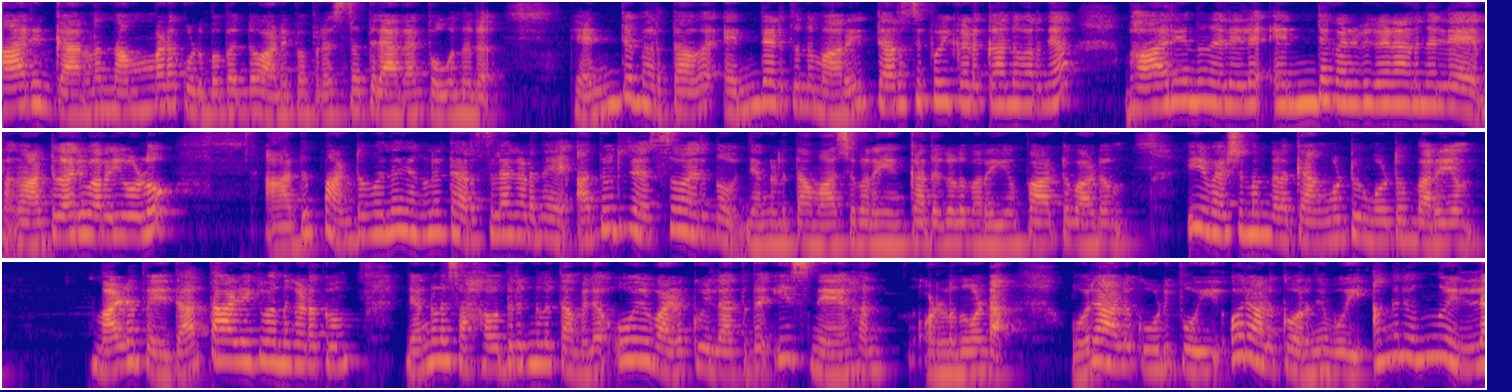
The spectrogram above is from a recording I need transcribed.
ആരും കാരണം നമ്മുടെ കുടുംബ ബന്ധമാണ് ഇപ്പൊ പ്രശ്നത്തിലാകാൻ പോകുന്നത്. എന്റെ ഭർത്താവ് എന്റെ അടുത്തുനിന്ന് മാറി ടെറസിൽ പോയി കിടക്കാന്ന് പറഞ്ഞാൽ ഭാര്യ എന്ന നിലയിൽ എന്റെ കഴിവുകേടാണെന്നല്ലേ നാട്ടുകാർ പറയുള്ളൂ. അത് പണ്ട് പോലെ ഞങ്ങൾ ടെറസിലാണ് കിടന്നേ. അതൊരു രസമായിരുന്നു. ഞങ്ങൾ തമാശ പറയും കഥകൾ പറയും പാട്ട് പാടും ഈ വിഷമങ്ങളൊക്കെ അങ്ങോട്ടും ഇങ്ങോട്ടും പറയും. മഴ പെയ്താൽ താഴേക്ക് വന്ന് കിടക്കും. ഞങ്ങൾ സഹോദരങ്ങൾ തമ്മിൽ ഒരു വഴക്കും ഇല്ലാത്തത് ഈ സ്നേഹം ഉള്ളതുകൊണ്ടാണ് ഒരാൾ കൂടിപ്പോയി ഒരാൾ കുറഞ്ഞു പോയി അങ്ങനെ ഒന്നുമില്ല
